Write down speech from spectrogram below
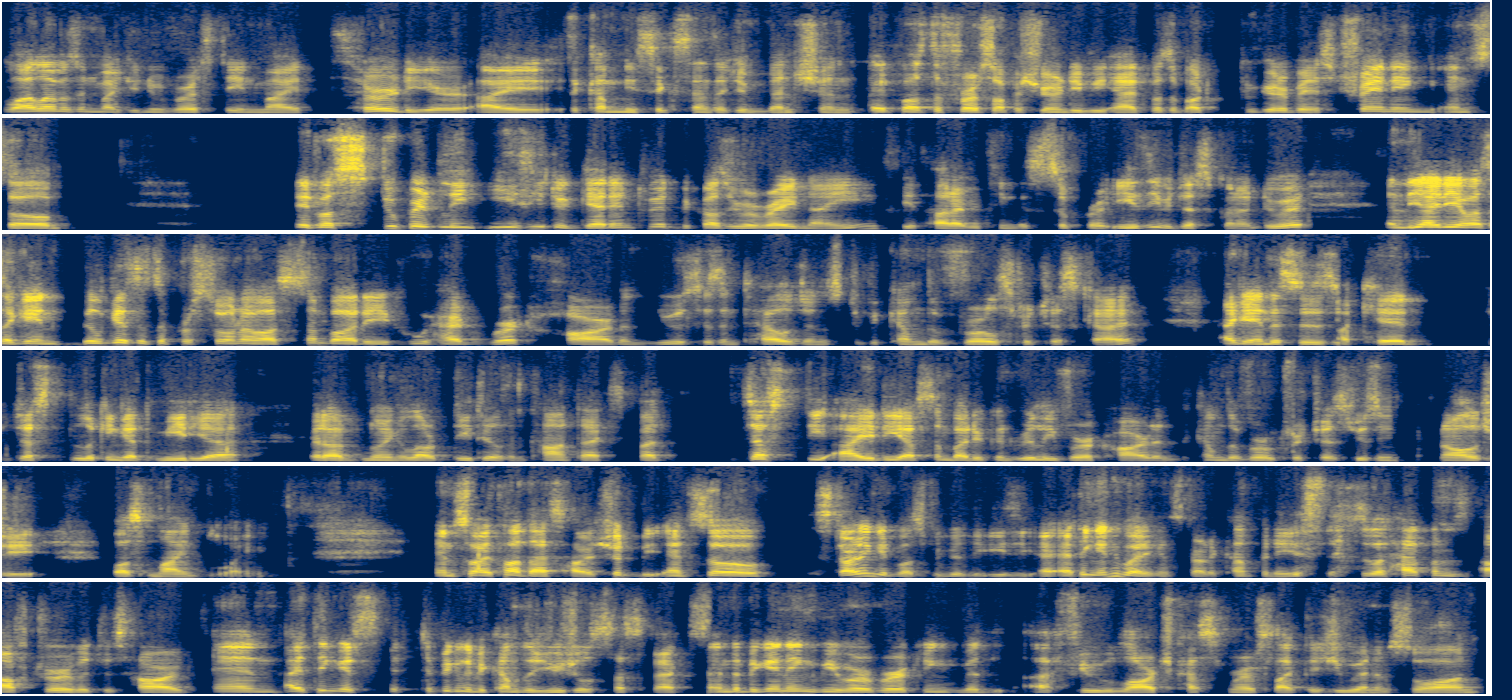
while I was in my university in my third year, I the company Six Sense that you mentioned, it was the first opportunity we had was about computer-based training, and so it was stupidly easy to get into it because we were very naive. We thought everything was super easy. We're just going to do it. And the idea was again, Bill Gates as a persona was somebody who had worked hard and used his intelligence to become the world's richest guy. Again, this is a kid just looking at the media without knowing a lot of details and context, but just the idea of somebody who can really work hard and become the world's richest using technology was mind blowing. And so I thought that's how it should be. And so starting it was really easy. I think anybody can start a company. It's, what happens after, which is hard. And I think it typically becomes the usual suspects. In the beginning, we were working with a few large customers like the UN and so on.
